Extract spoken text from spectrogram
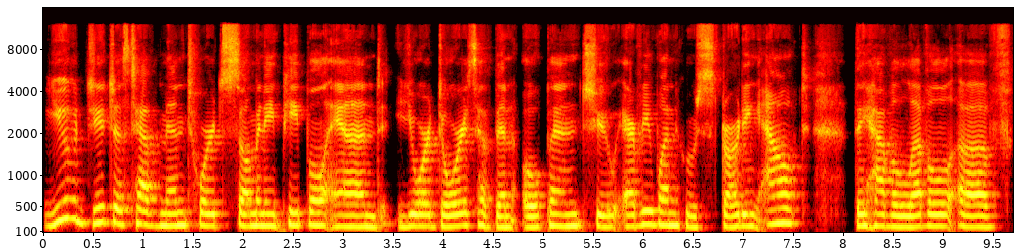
you you just have mentored so many people and your doors have been open to everyone who's starting out they have a level of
